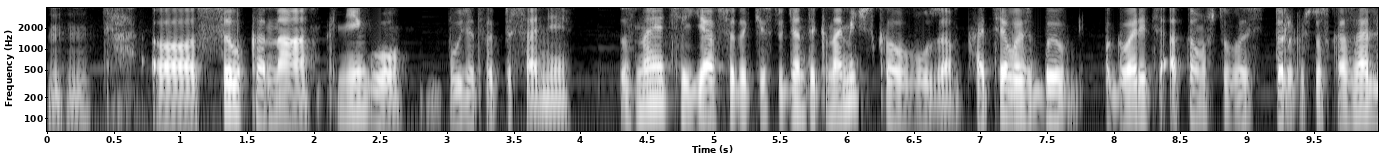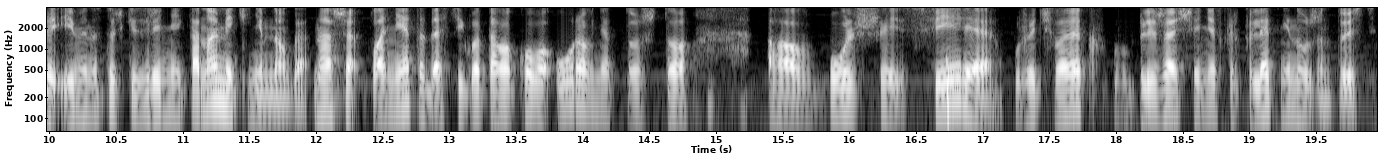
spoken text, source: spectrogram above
Угу. Ссылка на книгу будет в описании. Знаете, я все-таки студент экономического вуза. Хотелось бы поговорить о том, что вы только что сказали, именно с точки зрения экономики немного. Наша планета достигла такого уровня, то что а, в большей сфере уже человек в ближайшие несколько лет не нужен. То есть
